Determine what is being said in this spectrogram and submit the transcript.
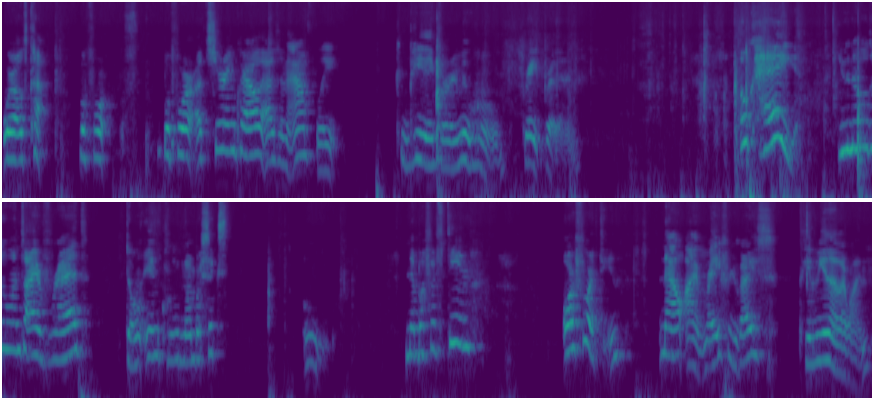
World Cup before before a cheering crowd as an athlete competing for a new home, Great Britain. Okay, you know the ones I have read don't include number six, oh, number fifteen, or fourteen. Now I'm ready for you guys to give me another one.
